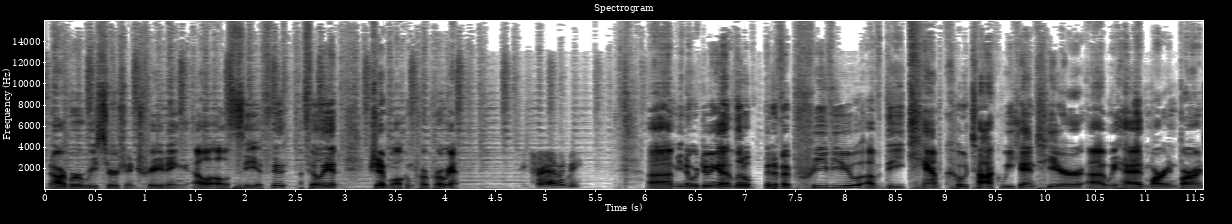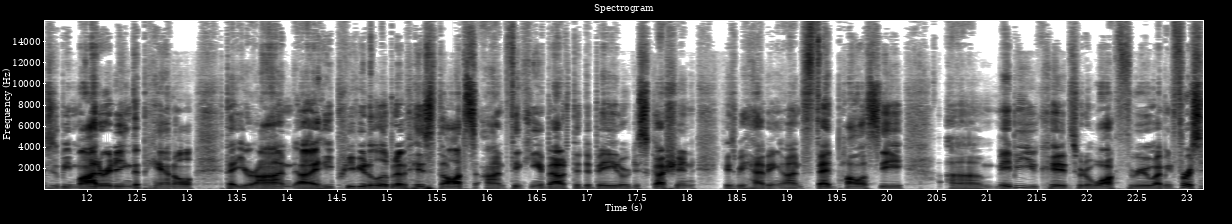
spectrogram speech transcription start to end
an Arbor Research and Trading LLC affi- affiliate. Jim, welcome to our program. Thanks for having me. Um, you know, we're doing a little bit of a preview of the Camp Kotok weekend here. Uh, we had Martin Barnes, who'll be moderating the panel that you're on. Uh, he previewed a little bit of his thoughts on thinking about the debate or discussion he's be having on Fed policy. Um, maybe you could sort of walk through. I mean, first,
